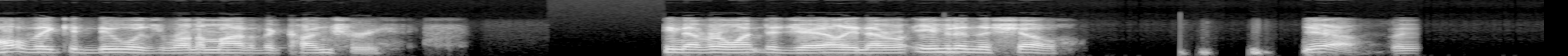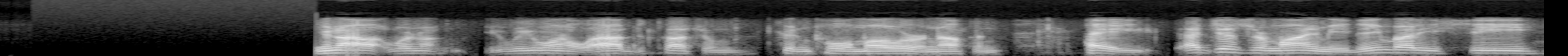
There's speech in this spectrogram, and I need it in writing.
All they could do was run him out of the country. He never went to jail. He never, even in the show. Yeah. They, you're not. We're not. We weren't allowed to touch him. Couldn't pull him over or nothing. Hey, that just reminded me. Did anybody see?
